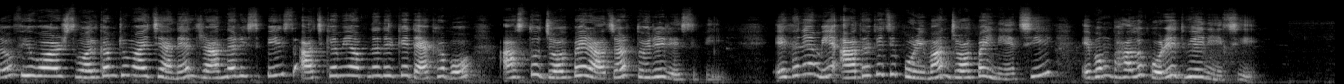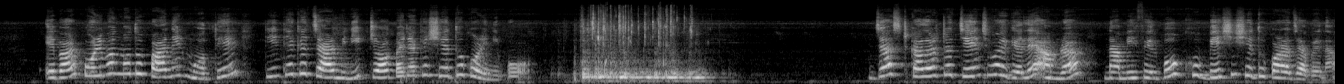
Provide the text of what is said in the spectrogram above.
Hello viewers, welcome to my channel Ranna recipes. আজকে আমি আপনাদেরকে দেখাবো আস্ত জলপাইয়ের আচার তৈরির রেসিপি। এখানে আমি আধা কেজি পরিমাণ জলপাই নিয়েছি এবং ভালো করে ধুয়ে নিয়েছি। এবার পরিমাণ মতো পানির মধ্যে তিন থেকে চার মিনিট জলপাইটাকে সেদ্ধ করে নিব। জাস্ট কালারটা চেঞ্জ হয়ে গেলে আমরা নামিয়ে ফেলব, খুব বেশি সেদ্ধ করা যাবে না।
